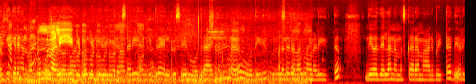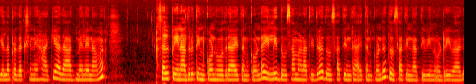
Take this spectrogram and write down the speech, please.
ನುಗ್ಗಿಕೆರೆ ಹನುಮಕ್ಕಳು ಮಳಿ ಗುಡು ಗುಡು ಗುಡು ಸರಿ ಹಂಗಿದ್ರೆ ಎಲ್ಲರೂ ಸೇರಿ ಹೋದ್ರೆ ಆಯ್ತು ಅನ್ಕೊಂಡು ಹೋದಿವಿ. ಫುಲ್ ಅಂದ್ರೆ ಮಳೆ ಇತ್ತು. ದೇವದೆಲ್ಲ ನಮಸ್ಕಾರ ಮಾಡಿಬಿಟ್ಟು ದೇವ್ರಿಗೆಲ್ಲ ಪ್ರದಕ್ಷಿಣೆ ಹಾಕಿ ಅದಾದಮೇಲೆ ನಾವು ಸ್ವಲ್ಪ ಏನಾದರೂ ತಿನ್ಕೊಂಡು ಹೋದ್ರೆ ಆಯ್ತು ಅನ್ಕೊಂಡೆ ಇಲ್ಲಿ ದೋಸೆ ಮಾಡತ್ತಿದ್ರೆ ದೋಸೆ ತಿಂದ್ರೆ ಆಯ್ತು ಅಂದ್ಕೊಂಡು ದೋಸೆ ತಿನ್ನತ್ತೀವಿ ನೋಡ್ರಿ ಇವಾಗ.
